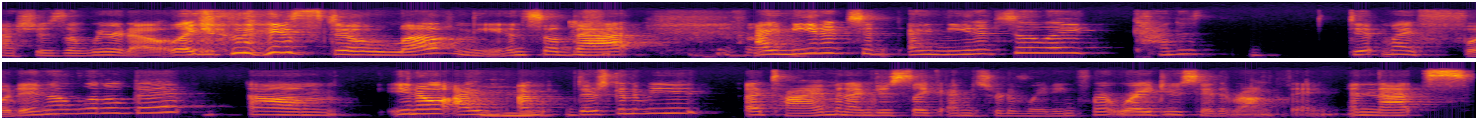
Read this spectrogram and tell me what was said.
Ash is a weirdo. Like they still love me. And so that I needed to I needed to like kind of dip my foot in a little bit. Um you know I mm-hmm. I'm there's going to be a time and I'm just like I'm sort of waiting for it where I do say the wrong thing. And that's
